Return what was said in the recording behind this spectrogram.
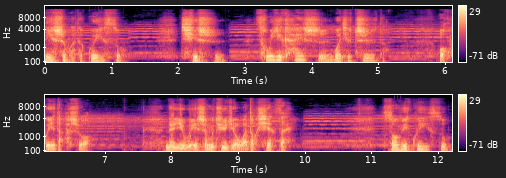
你是我的归宿。其实，从一开始我就知道。我回答说。那你为什么拒绝我到现在？所谓归宿，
